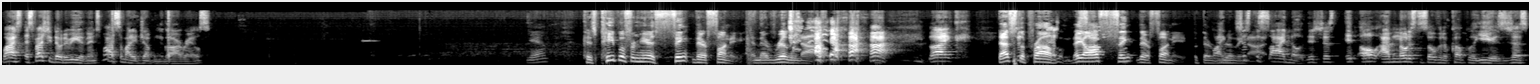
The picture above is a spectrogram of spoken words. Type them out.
why, especially WWE events, why is somebody jumping the guardrails? Yeah. Because people from here think they're funny and they're really not. like, That's the problem. They all think they're funny, but they're like really just not. a side note it's just it all i've noticed this over the couple of years it's just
